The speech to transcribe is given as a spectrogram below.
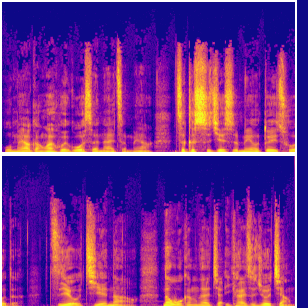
我们要赶快回过神来，怎么样？这个世界是没有对错的，只有接纳。那我刚才讲一开始就讲，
